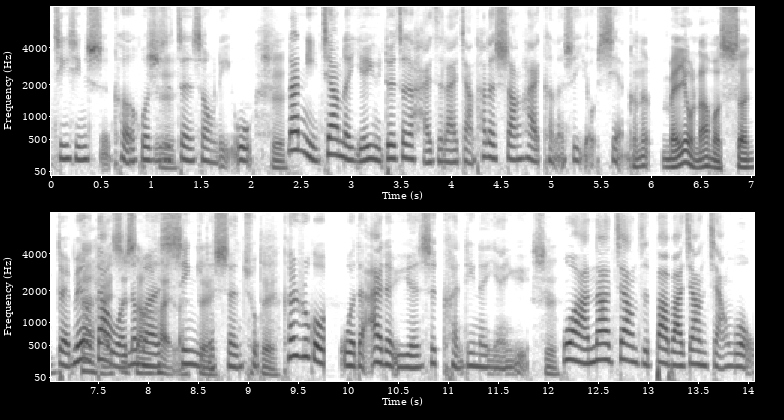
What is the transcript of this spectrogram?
精心时刻，或者是是赠送礼物，是，那你这样的言语对这个孩子来讲，他的伤害可能是有限的。可能没有那么深，对，没有到我那么心里的深处。对可是如果我的爱的语言是肯定的言语，是哇，那这样子爸爸这样讲我，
